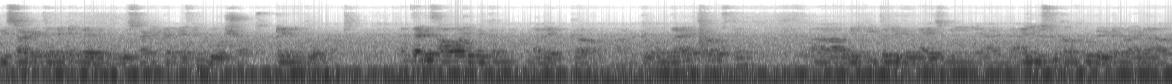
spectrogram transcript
we started generating revenue. We started conducting workshops, training programs, and that is how I become uh, like uh, a drone guy sort of thing. Uh, where people recognize me, and I used to come to Greater Noida.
